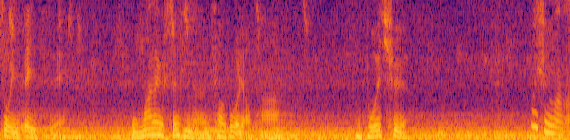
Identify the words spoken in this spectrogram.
能坐轮椅坐一辈子哎，我妈那个身体哪能照顾得了她？我不会去。为什么？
